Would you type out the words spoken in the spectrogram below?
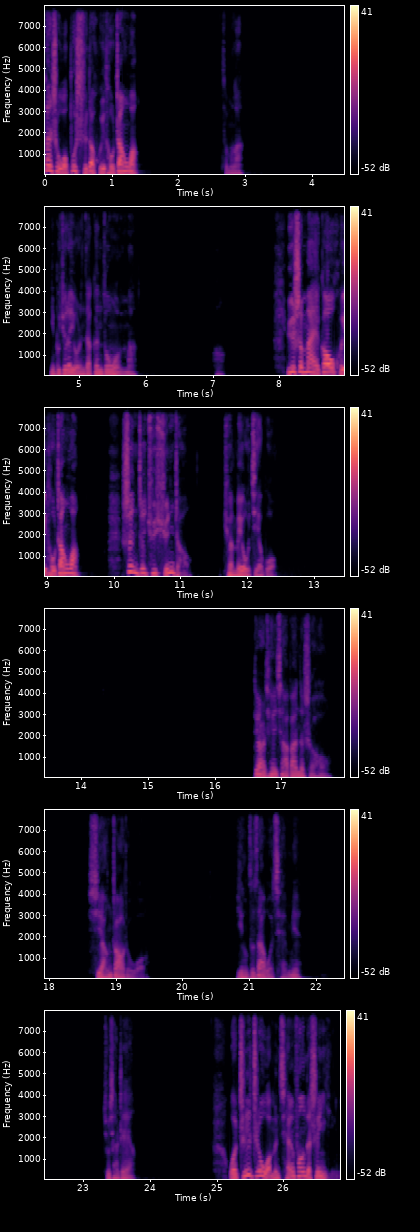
但是我不时的回头张望。怎么了？你不觉得有人在跟踪我们吗？于是麦高回头张望。甚至去寻找，却没有结果。第二天下班的时候，夕阳照着我，影子在我前面，就像这样。我直指我们前方的身影，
